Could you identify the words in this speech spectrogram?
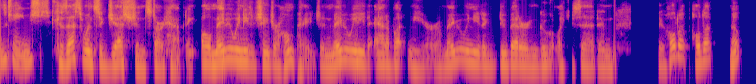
that's- changed. because that's when suggestions start happening. Oh, maybe we need to change our homepage, and maybe we need to add a button here, or maybe we need to do better in Google, like you said. And like, hold up, hold up, nope,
